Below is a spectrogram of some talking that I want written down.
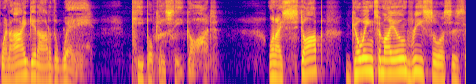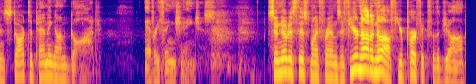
When I get out of the way, people can see God. When I stop going to my own resources and start depending on God, everything changes. So notice this, my friends. If you're not enough, you're perfect for the job.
